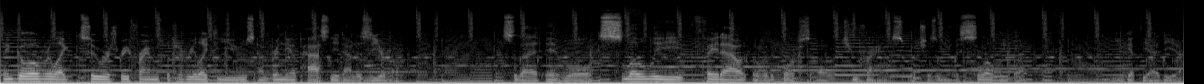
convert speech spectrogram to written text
Then go over like two or three frames, whichever you like to use, and bring the opacity down to zero so that it will slowly fade out over the course of two frames, which isn't really slowly, but you get the idea.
